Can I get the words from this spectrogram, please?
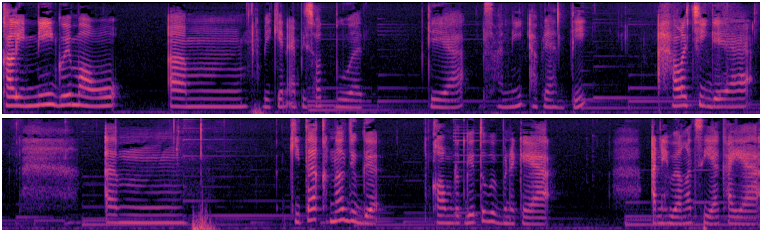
kali ini gue mau um, bikin episode buat Gea Sani Aprianti. Halo Ci Gea. Um, kita kenal juga. Kalau menurut gue tuh bener-bener kayak aneh banget sih ya, kayak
